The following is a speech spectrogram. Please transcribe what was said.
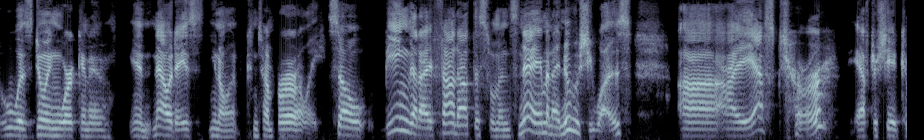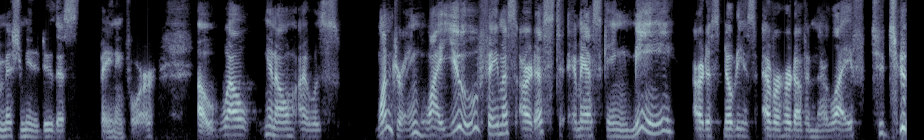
who was doing work in a in nowadays, you know, contemporarily. So, being that I found out this woman's name and I knew who she was, uh, I asked her after she had commissioned me to do this painting for her. Uh, well, you know, I was wondering why you, famous artist, am asking me, artist nobody has ever heard of in their life, to do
